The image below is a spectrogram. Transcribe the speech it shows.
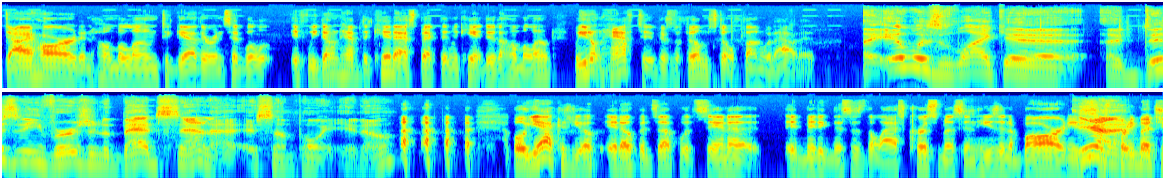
Die Hard and Home Alone together and said, well, if we don't have the kid aspect, then we can't do the Home Alone. Well, you don't have to because the film's still fun without it. Uh, it was like a, a Disney version of Bad Santa at some point, you know. well, yeah, because you it opens up with Santa admitting this is the last Christmas and he's in a bar and he's yeah. just pretty much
